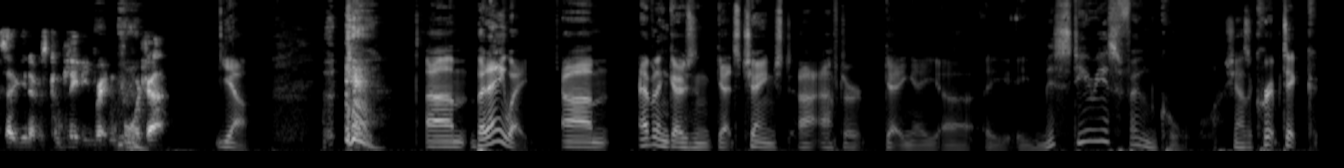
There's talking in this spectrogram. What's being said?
so you know, it was completely written for Jack. Yeah. um, but anyway, um, Evelyn goes and gets changed uh, after getting a, uh, a a mysterious phone call. She has a cryptic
